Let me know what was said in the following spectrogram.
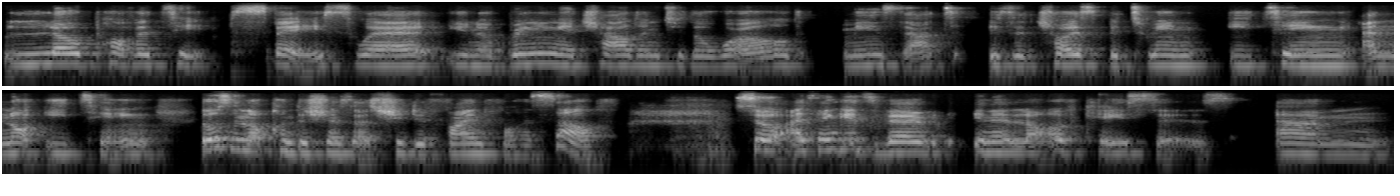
low poverty space where, you know, bringing a child into the world means that is a choice between eating and not eating. Those are not conditions that she defined for herself. So I think it's very, in a lot of cases, um,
